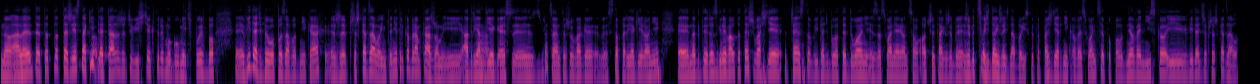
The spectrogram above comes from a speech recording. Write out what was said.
No ale to, to, to też jest taki detal rzeczywiście, który mógł mieć wpływ, bo e, widać było po zawodnikach, że przeszkadzało im to nie tylko bramkarzom i Adrian tak. Dieges, e, zwracałem też uwagę, stoper Jagiellonii, no gdy rozgrywał, to też właśnie często widać było tę dłoń zasłaniającą oczy, tak żeby żeby, żeby coś dojrzeć na boisku. To październikowe słońce, popołudniowe, nisko i widać, że przeszkadzało.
